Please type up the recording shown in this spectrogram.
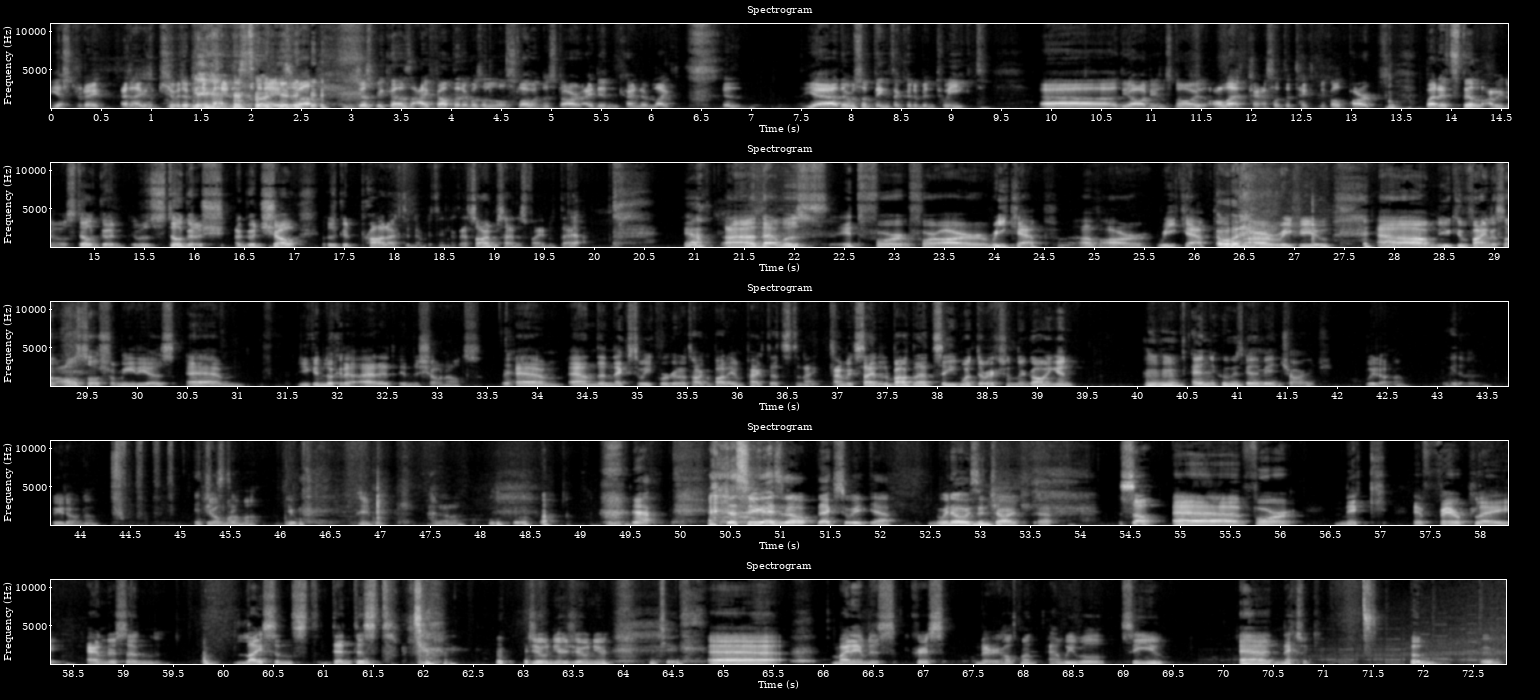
yesterday, and I give it a B minus today as well. just because I felt that it was a little slow in the start. I didn't kind of like, it, yeah, there were some things that could have been tweaked. Uh, the audience noise, all that kind of stuff, the technical parts, but it's still, I mean, it was still good. It was still good, a, sh- a good show. It was a good product and everything like that. So I'm satisfied with that. Yeah, uh, that was it for for our recap of our recap, Oh. our review. Um, you can find us on all social medias. Um, you can look at it, at it in the show notes. Um, and then next week we're going to talk about Impact. That's tonight. I'm excited about that, seeing what direction they're going in. Hmm And who's going to be in charge? We don't know. We don't know. We don't know. Yo, Interesting. mama. Yo- Maybe. I don't know. yeah. Just so you guys know, next week, yeah, we know who's in charge. Yeah. So uh, for Nick, a fair play Anderson, licensed dentist, junior, junior. Uh, my name is Chris Barry Holtman, and we will see you uh, next week. Boom. Boom.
